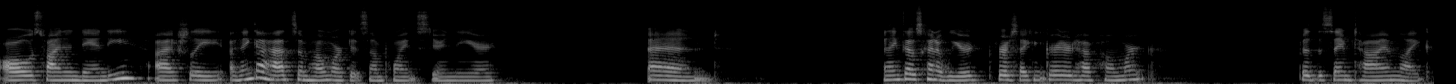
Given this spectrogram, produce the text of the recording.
all was fine and dandy. I actually, I think I had some homework at some points during the year. And I think that was kind of weird for a second grader to have homework. But at the same time, like,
